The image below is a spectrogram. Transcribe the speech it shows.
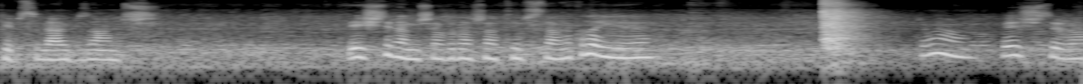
tepsiler güzelmiş. 5 liramış arkadaşlar tepsiler. Ne kadar iyi. Değil mi? 5 lira.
